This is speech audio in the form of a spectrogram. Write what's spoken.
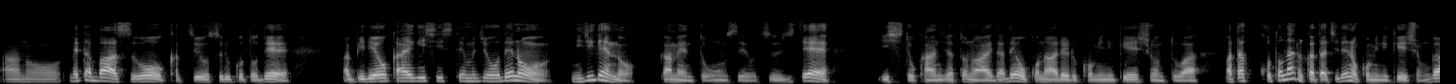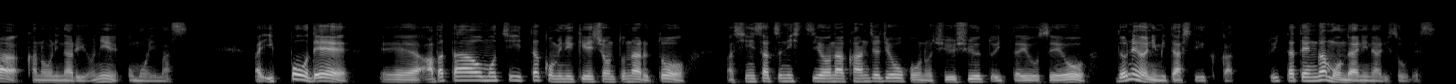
あの、メタバースを活用することで、ビデオ会議システム上での2次元の画面と音声を通じて、医師と患者との間で行われるコミュニケーションとは、また異なる形でのコミュニケーションが可能になるように思います。まあ一方で、えーアバターを用いたコミュニケーションとなると、まあ診察に必要な患者情報の収集といった要請をどのように満たしていくかといった点が問題になりそうです。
